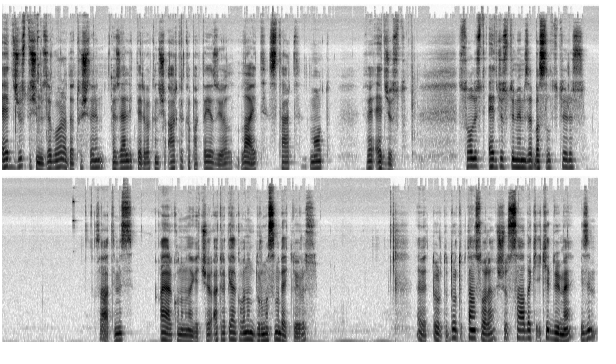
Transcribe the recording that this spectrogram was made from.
Adjust tuşumuzda bu arada tuşların özellikleri bakın şu arka kapakta yazıyor. Light, Start, Mode ve Adjust. Sol üst Adjust düğmemize basılı tutuyoruz. Saatimiz ayar konumuna geçiyor. Akrep yelkovanın durmasını bekliyoruz. Evet durdu. Durduktan sonra şu sağdaki iki düğme bizim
